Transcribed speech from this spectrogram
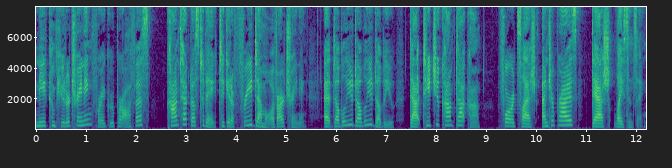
Need computer training for a group or office? Contact us today to get a free demo of our training at www.teachucomp.com forward slash enterprise dash licensing.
